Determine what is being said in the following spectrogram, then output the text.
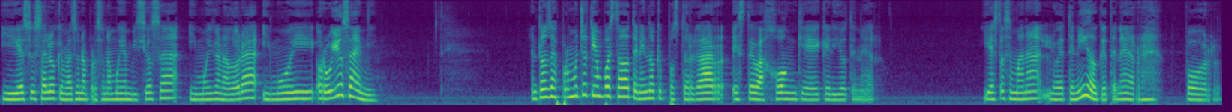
Y eso es algo que me hace una persona muy ambiciosa y muy ganadora y muy orgullosa de mí. Entonces, por mucho tiempo he estado teniendo que postergar este bajón que he querido tener. Y esta semana lo he tenido que tener por,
